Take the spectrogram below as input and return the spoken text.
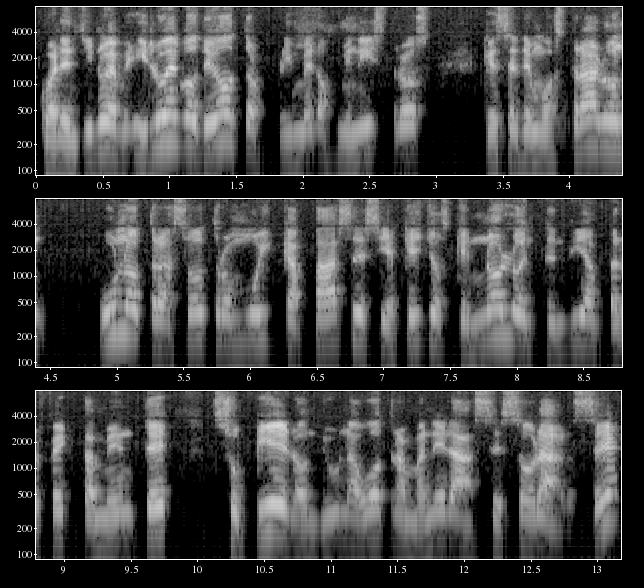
49 y luego de otros primeros ministros que se demostraron uno tras otro muy capaces y aquellos que no lo entendían perfectamente supieron de una u otra manera asesorarse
